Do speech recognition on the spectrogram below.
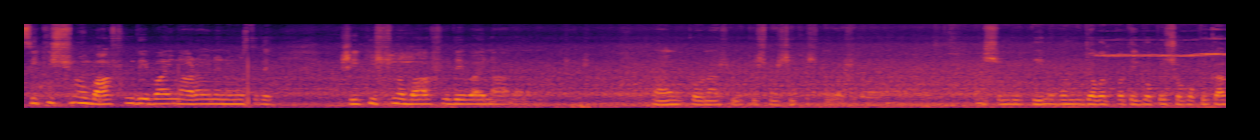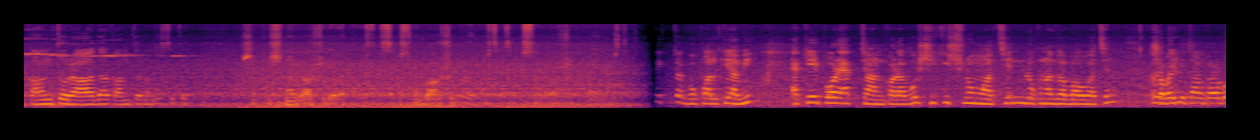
শ্রীকৃষ্ণ বাসুদেবায় নারায়ণায় নমস্তে। শ্রীকৃষ্ণ বাসুদেবায় নারায়ণ। ওম করুণা শ্রীকৃষ্ণ শ্রীকৃষ্ণ বাসুদেবায়। কৃষ্ণ দীনবন্ধু জগৎপতি গোপেশ গোপিকা কান্ত রাধা কান্ত নমস্তে শ্রীকৃষ্ণ নমস্তে, শ্রীকৃষ্ণ শ্রীকৃষ্ণ প্রত্যেকটা গোপালকে আমি একের পর এক চান করাবো। শ্রীকৃষ্ণও আছেন লোকনাথ বাবাও আছেন। সবাইকে চান করাবো।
